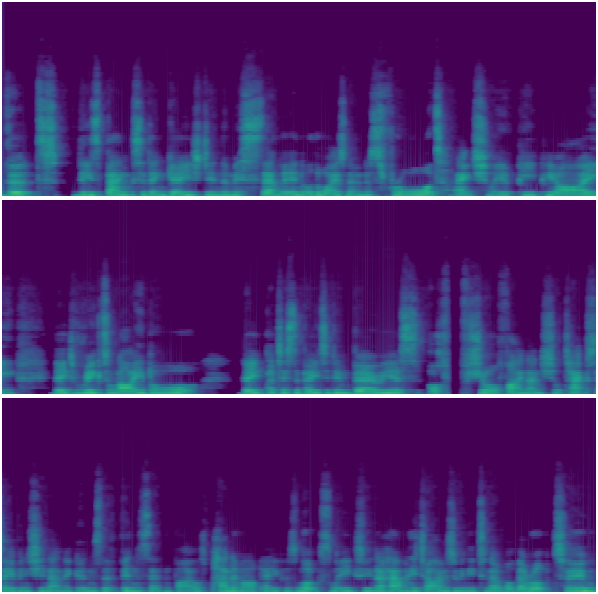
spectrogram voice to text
that these banks had engaged in the mis-selling, otherwise known as fraud, actually, of PPI. They'd rigged LIBOR. They'd participated in various offshore financial tax saving shenanigans, the FinCEN files, Panama Papers, LuxLeaks. You know, how many times do we need to know what they're up to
